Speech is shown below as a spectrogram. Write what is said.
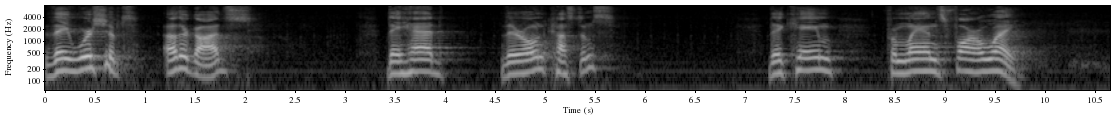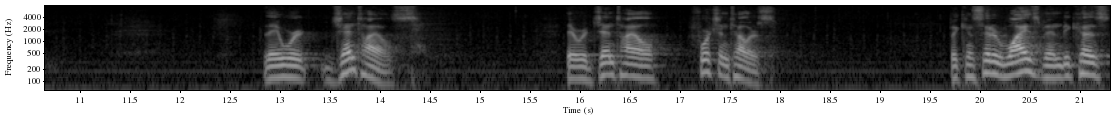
They worshiped other gods. They had their own customs. They came from lands far away. They were Gentiles. They were Gentile fortune tellers but considered wise men because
